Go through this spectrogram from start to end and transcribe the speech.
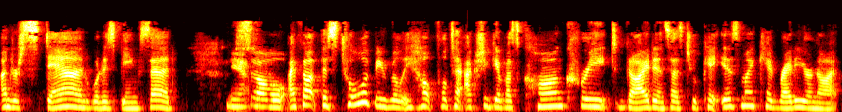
understand what is being said yeah. So I thought this tool would be really helpful to actually give us concrete guidance as to, okay, is my kid ready or not?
